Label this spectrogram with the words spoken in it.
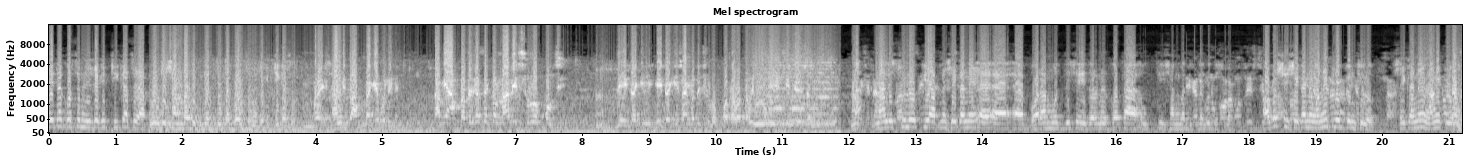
যেটা করছেন সেটা কি ঠিক আছে? আপনি যে সাংবাদিকদের যেটা বলছেন এটা কি ঠিক আছে? ভাই আমি তো আপনাকে বলি নাই। আমি আপনাদের কাছে একটা নারীর সুলভ বলছি যে এটা কি এটা কি সাংবাদিক সুলভ? কথাবার্তা নালিশ ছিল কি আপনি সেখানে ভরা মজলিসে এই ধরনের কথা উক্তি সাংবাদিকদের না। অবশ্যই সেখানে অনেক লোকজন ছিল। সেখানে অনেক মজলিস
